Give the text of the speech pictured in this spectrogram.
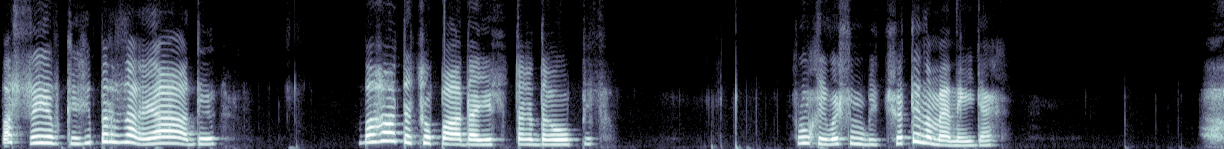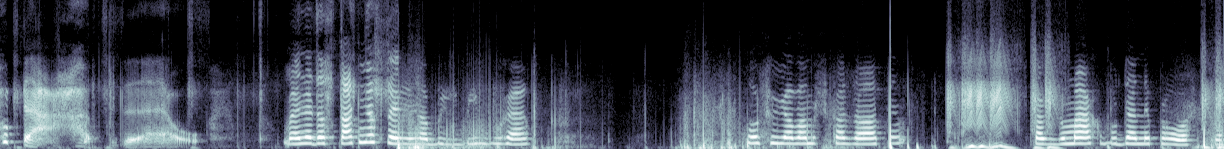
Пасивки, гіперзаряди. Багато чого падає з стардропів. Слухай, 8 біт, що ти на мене йдеш? Хопля. У мене достатньо сильна бібі вже. Хочу я вам сказати. Так змах буде непросто.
